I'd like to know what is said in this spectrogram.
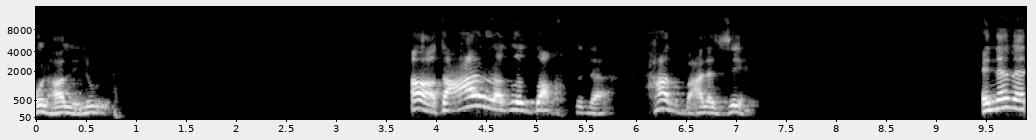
قول هللويا. آه تعرض للضغط ده حرب على الذهن. إنما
